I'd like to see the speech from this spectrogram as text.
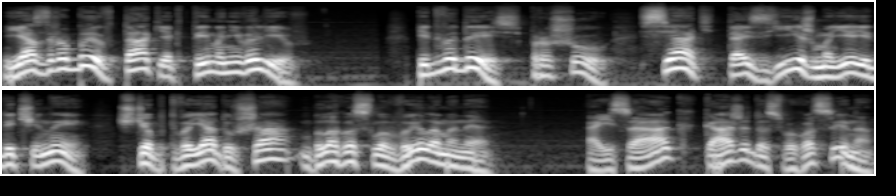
Я зробив так, як ти мені велів. Підведись, прошу, сядь та з'їж моєї дичини, щоб твоя душа благословила мене. А Ісаак каже до свого сина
